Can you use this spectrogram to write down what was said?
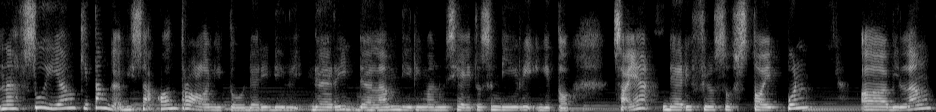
nafsu yang kita nggak bisa kontrol gitu dari diri dari dalam diri manusia itu sendiri gitu. Saya dari filsuf stoik pun eh, bilang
